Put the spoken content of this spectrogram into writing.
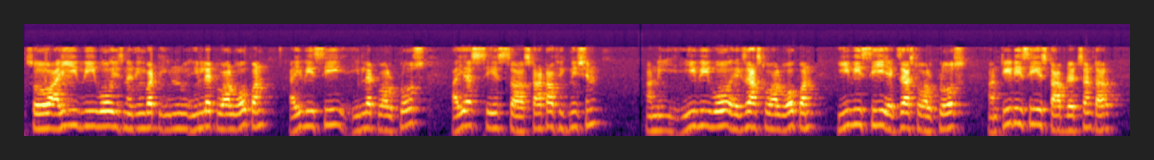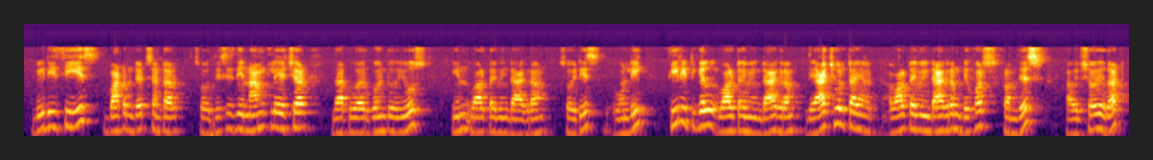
so IVO is nothing but in inlet valve open, IVC inlet valve close, IS is uh, start of ignition and EVO exhaust valve open, EVC exhaust valve close and TDC is top dead center, BDC is bottom dead center. So this is the nomenclature that we are going to use in valve timing diagram. So it is only theoretical valve timing diagram. The actual time, valve timing diagram differs from this. I will show you that.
